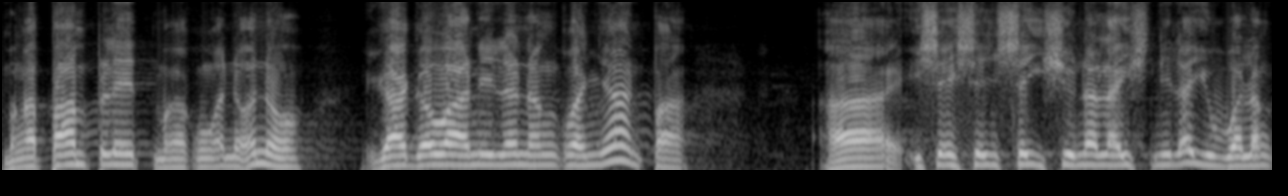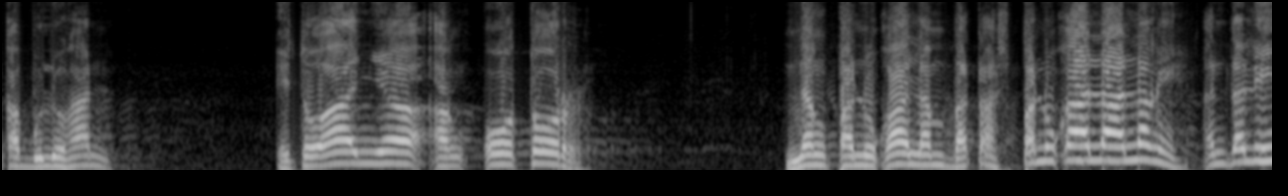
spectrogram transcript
Mga pamphlet, mga kung ano-ano, igagawa nila ng kwanyan, pa, ah, isa-sensationalize nila yung walang kabuluhan. Ito anya ang author ng panukalang batas. Panukala lang eh. Ang dali.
